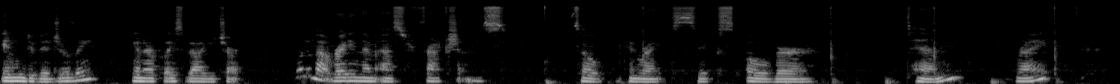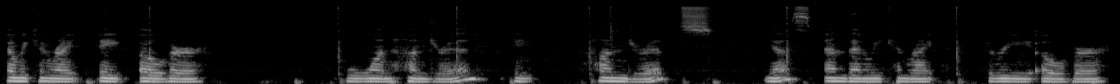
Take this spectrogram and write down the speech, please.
individually in our place value chart. What about writing them as fractions? So we can write 6 over 10, right? And we can write 8 over 100, 8 hundredths, yes? And then we can write 3 over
